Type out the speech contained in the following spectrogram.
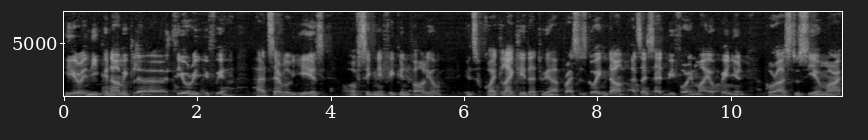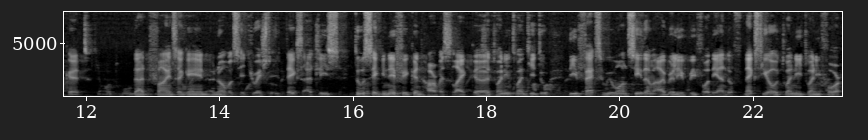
hear in the economic uh, theory. If we had several years of significant volume, it's quite likely that we have prices going down. As I said before, in my opinion, for us to see a market that finds again a normal situation, it takes at least two significant harvests like uh, 2022. The effects, we won't see them, I believe, before the end of next year or 2024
